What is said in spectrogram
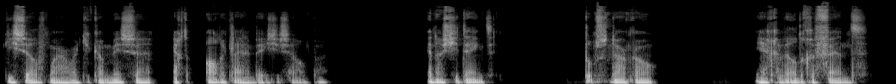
Kies zelf maar wat je kan missen. Echt alle kleine beetjes helpen. En als je denkt, Thompson Darko, jij geweldige vent.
